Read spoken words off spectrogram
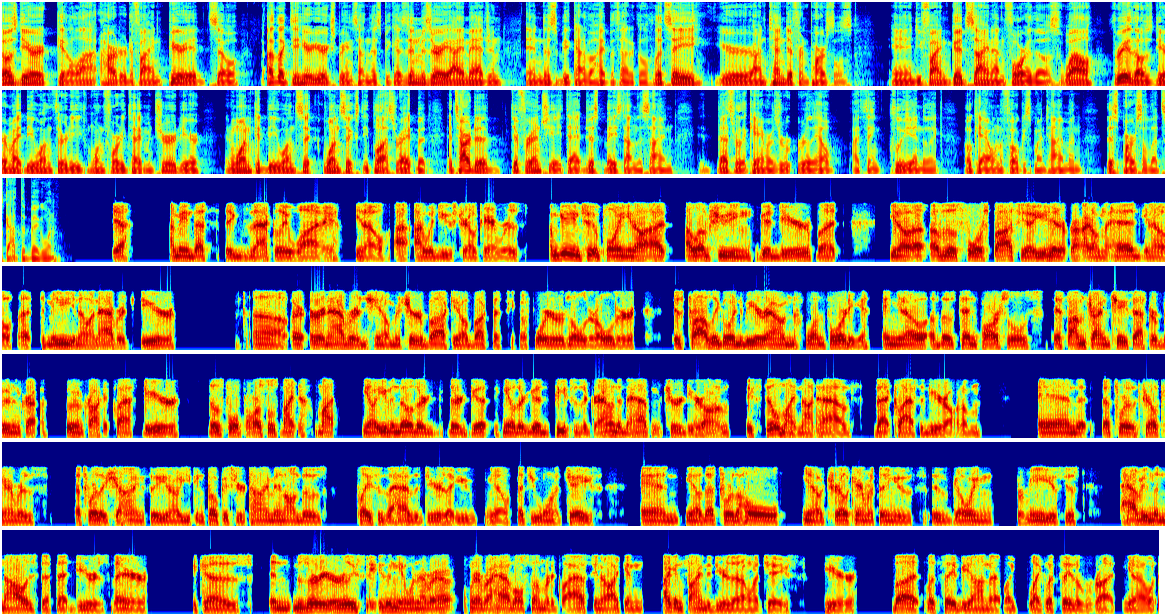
those deer get a lot harder to find, period. So I'd like to hear your experience on this because in Missouri, I imagine, and this would be kind of a hypothetical. Let's say you're on 10 different parcels and you find good sign on four of those. Well, three of those deer might be 130, 140 type mature deer, and one could be 160 plus, right? But it's hard to differentiate that just based on the sign. That's where the cameras really help, I think, clue you into like, okay, I want to focus my time on this parcel that's got the big one. Yeah. I mean, that's exactly why, you know, I, I would use trail cameras. I'm getting to a point, you know, I, I love shooting good deer, but you know, of those four spots, you know, you hit it right on the head. You know, uh, to me, you know, an average deer, uh, or, or an average, you know, mature buck, you know, a buck that's you know four years old or older, is probably going to be around 140. And you know, of those 10 parcels, if I'm trying to chase after a Boone and, Cro- Boone and Crockett class deer, those four parcels might might you know, even though they're they're good, you know, they're good pieces of ground and they have mature deer on them, they still might not have that class of deer on them. And that's where the trail cameras, that's where they shine. So you know, you can focus your time in on those places that has the deer that you you know that you want to chase. And you know, that's where the whole you know trail camera thing is is going for me. Is just having the knowledge that that deer is there because in Missouri early season, you know, whenever whenever I have all summer to glass, you know, I can I can find a deer that I want to chase here. But let's say beyond that, like like let's say the rut, you know,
